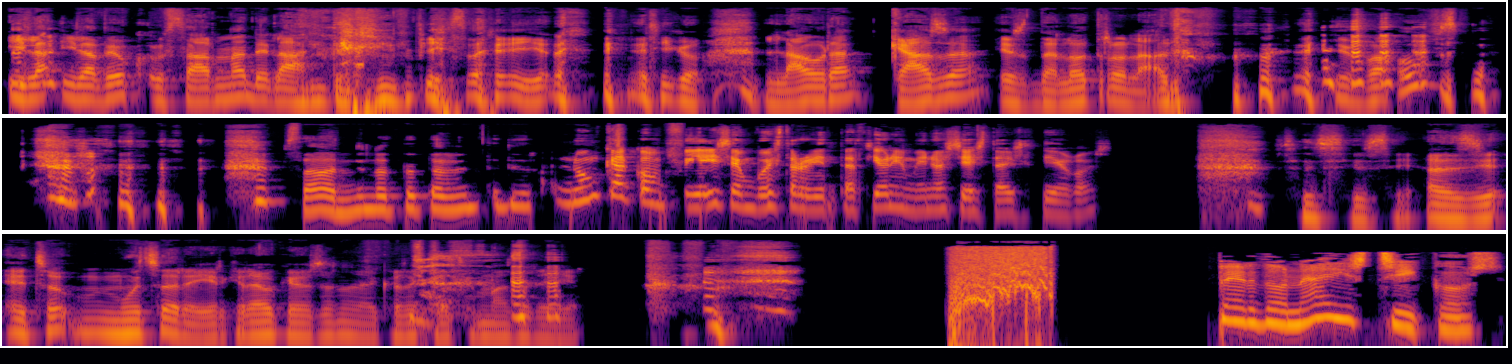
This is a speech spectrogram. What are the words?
Y la, y la veo cruzarme adelante y empiezo a reír. Y le digo, Laura, casa es del otro lado. Y va, ups. Estaba andando totalmente. Nunca confiéis en vuestra orientación y menos si estáis ciegos. Sí, sí, sí. He hecho mucho reír. Creo que es una de las cosas que hace más reír. Perdonáis chicos.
